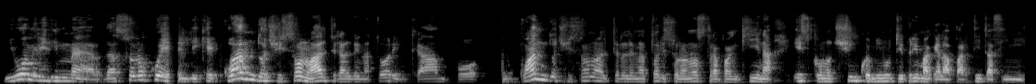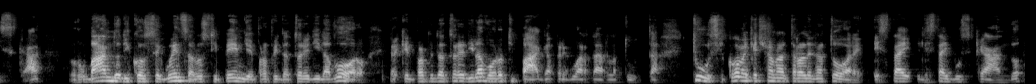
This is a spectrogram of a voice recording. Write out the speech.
gli uomini di merda sono quelli che quando ci sono altri allenatori in campo, quando ci sono altri allenatori sulla nostra panchina, escono 5 minuti prima che la partita finisca, rubando di conseguenza lo stipendio ai propri datori di lavoro, perché il proprio datore di lavoro ti paga per guardarla tutta. Tu, siccome che c'è un altro allenatore e stai, li stai buscando,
